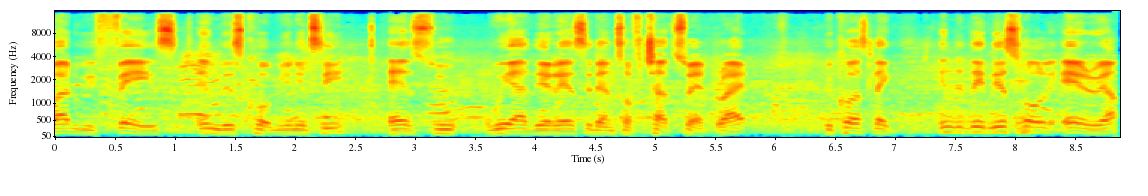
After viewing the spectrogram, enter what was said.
what we face in this community as we are the residents of Chatsworth, right? Because like in, the, in this whole area,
